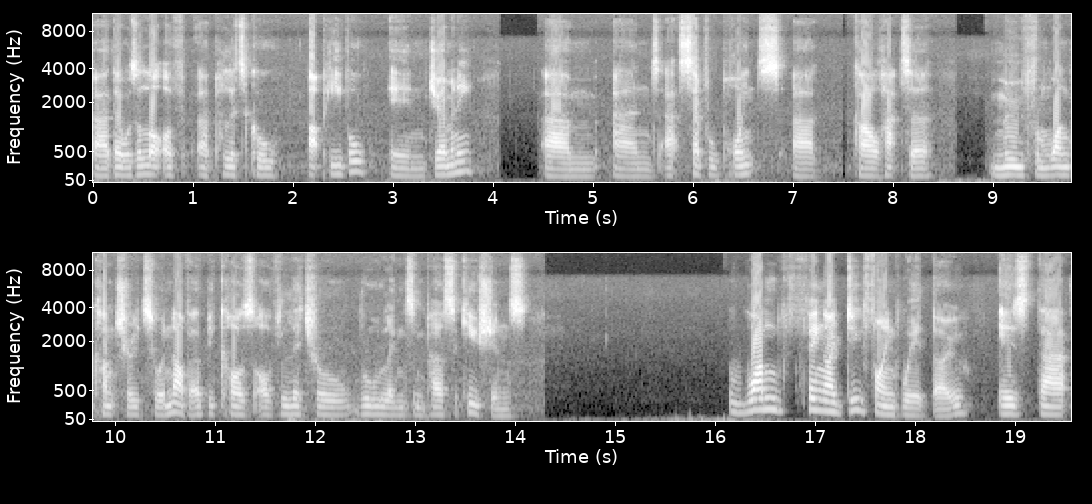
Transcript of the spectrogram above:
Uh, there was a lot of uh, political upheaval in Germany, um, and at several points, uh, Karl had to move from one country to another because of literal rulings and persecutions. One thing I do find weird, though, is that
